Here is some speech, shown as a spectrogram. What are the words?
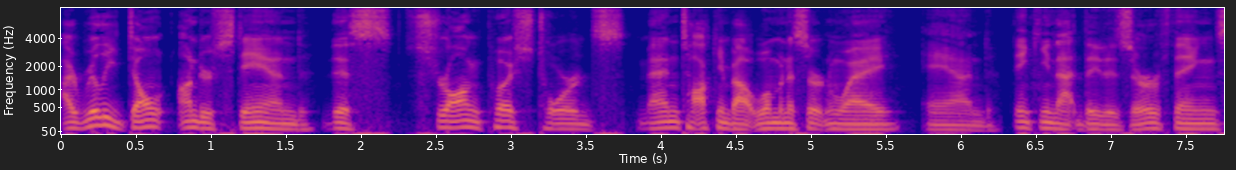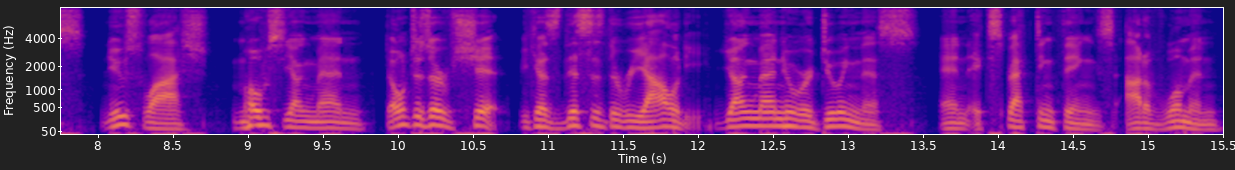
I really don't understand this strong push towards men talking about women a certain way and thinking that they deserve things. Newsflash, most young men don't deserve shit because this is the reality. Young men who are doing this and expecting things out of women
